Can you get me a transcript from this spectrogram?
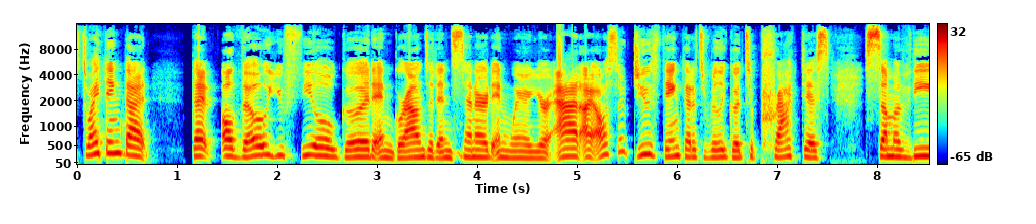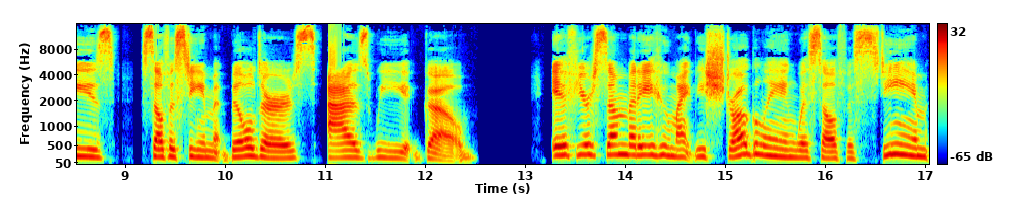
So I think that that although you feel good and grounded and centered in where you're at, I also do think that it's really good to practice some of these self esteem builders as we go. If you're somebody who might be struggling with self esteem,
